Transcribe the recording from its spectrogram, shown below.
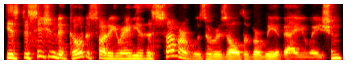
his decision to go to Saudi Arabia this summer was a result of a reevaluation.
